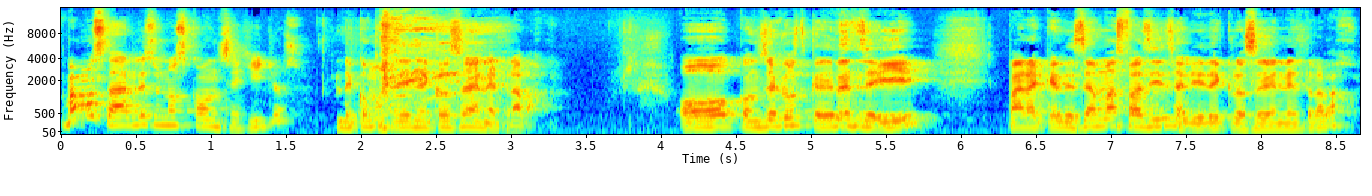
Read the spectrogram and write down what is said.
vamos a darles unos consejillos de cómo se tiene cosas en el trabajo. O consejos que deben seguir para que les sea más fácil salir de closet en el trabajo.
